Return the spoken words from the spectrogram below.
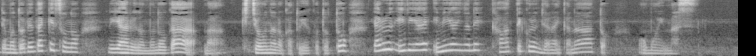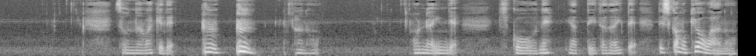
でもどれだけそのリアルのものがまあ貴重なのかということとやる意味合い意味合いがね変わってくるんじゃないかなと思います。そんなわけであのオンラインで気候をねやっていただいてでしかも今日はあの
